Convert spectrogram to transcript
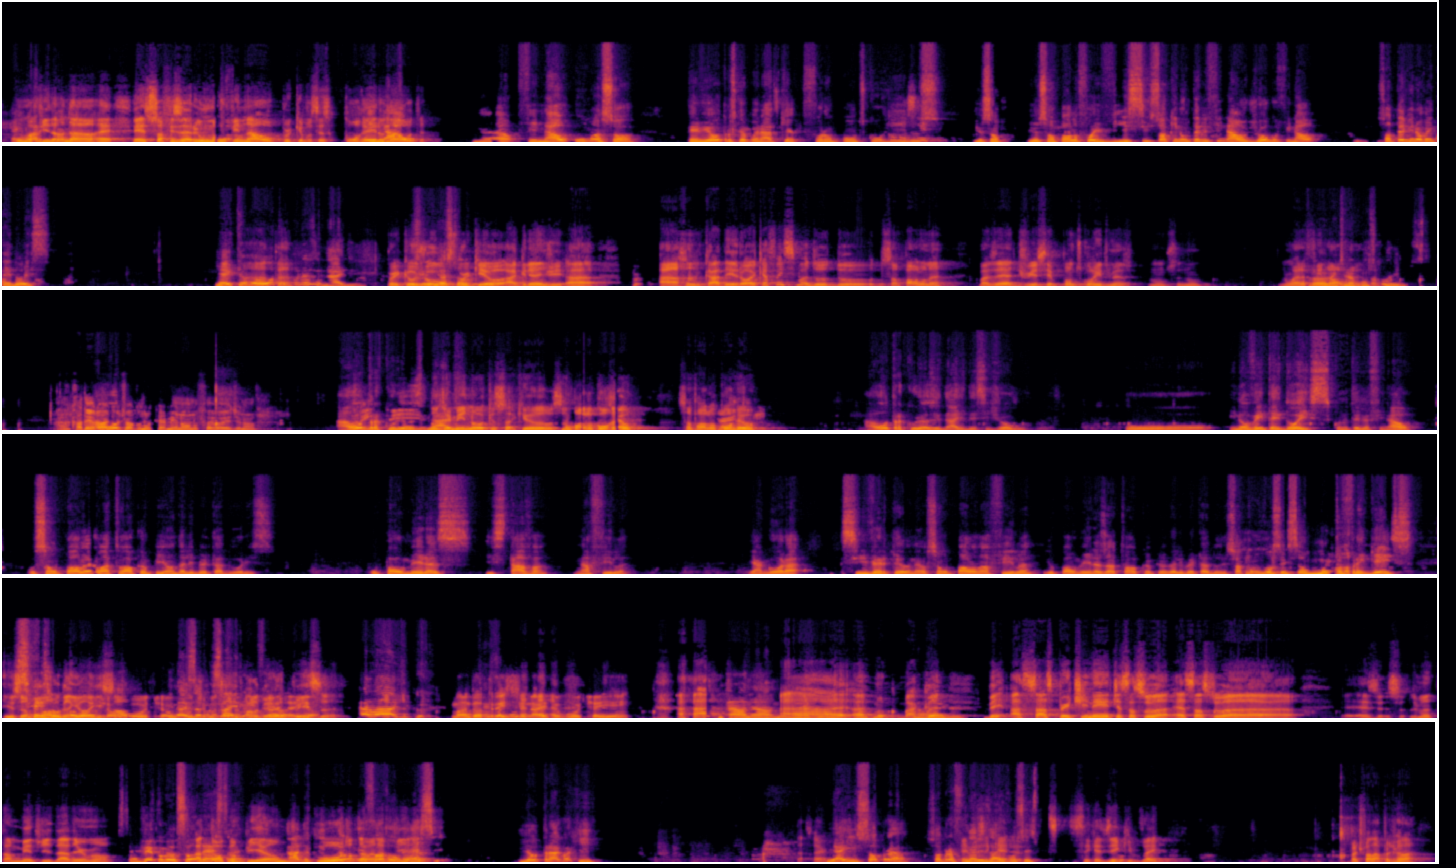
É uma claro final? Não, é, é só fizeram uma Uma- final porque vocês correram na Final- outra. Não, final uma só. Teve outros campeonatos que foram pontos corridos assim? e, o São, e o São Paulo foi vice, só que não teve final. Jogo final só teve em 92. E aí tem uma Ah, outra tá. curiosidade. Porque o jogo, só. porque o- a grande, a, a arrancada heróica foi em cima do, do, do São Paulo, né? Mas é, devia ser pontos corridos mesmo. Não, não, não era final. Provavelmente era pontos então. corridos. A outra- o jogo não terminou, não foi o Edinaldo? A outra 40 curiosidade. Não terminou, que, o que o São Paulo correu. São Paulo É, correu. então. A outra curiosidade desse jogo, o... em 92, quando teve a final, o São Paulo era o atual campeão da Libertadores, o Palmeiras estava na fila. E agora se inverteu, né? O São Paulo na fila e o Palmeiras atual campeão da Libertadores. Só como vocês são muito freguês, E o São Paulo ganhou isso? É Gucci, é E nós Gucci vamos sair Paulo ganhou isso? é lógico. Mandou três finais do Gucci aí, hein? Não, não, não é. Ah, ah, mu- Gui. Não bacana. é. Bem, assaz pertinente essa sua, essa sua esse levantamento de dados, irmão. Você vê como eu sou honesto, Atual né? campeão, Um dado que o outro não me tava na fila. e eu trago aqui. Tá certo. E aí, só para só pra Aí finalizar, e quer- vocês. Você quer dizer que vai. Pode falar, pode falar.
